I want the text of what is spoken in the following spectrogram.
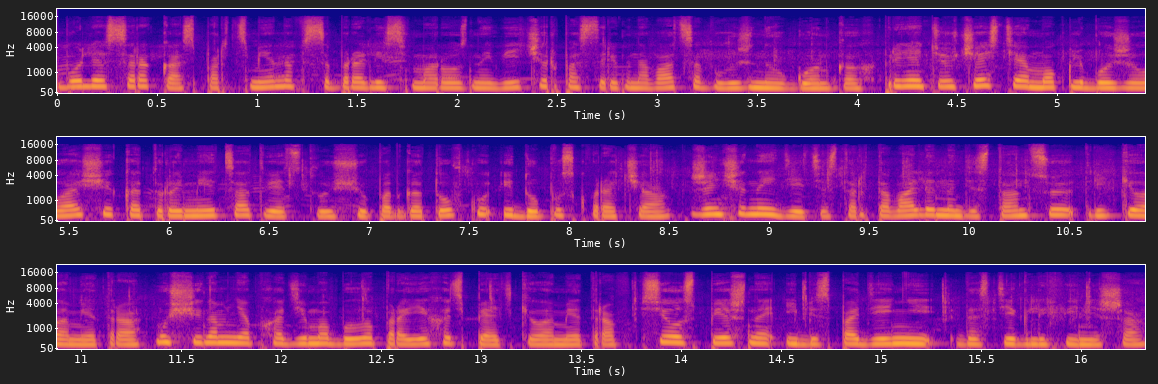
Более 40 спортсменов собрались в морозный вечер посоревноваться в лыжных гонках. Принять участие мог любой желающий, который имеет соответствующую подготовку и допуск врача. Женщины и дети стартовали на дистанцию 3 километра. Мужчинам необходимо было проехать 5 километров. Все успешно и без падений достигли финиша.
